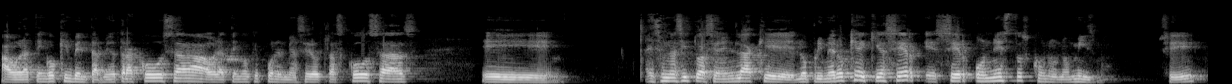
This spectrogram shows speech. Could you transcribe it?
ahora tengo que inventarme otra cosa, ahora tengo que ponerme a hacer otras cosas. Eh, es una situación en la que lo primero que hay que hacer es ser honestos con uno mismo, ¿sí?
